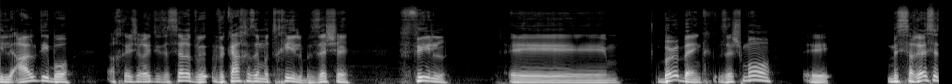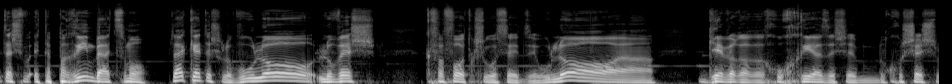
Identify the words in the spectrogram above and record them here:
עלעלתי בו אחרי שראיתי את הסרט, ו- וככה זה מתחיל, בזה שפיל אה, ברבנק, זה שמו, אה, מסרס את, הש... את הפרים בעצמו. זה הקטע שלו, והוא לא לובש כפפות כשהוא עושה את זה, הוא לא הגבר הרכוכי הזה שחושש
